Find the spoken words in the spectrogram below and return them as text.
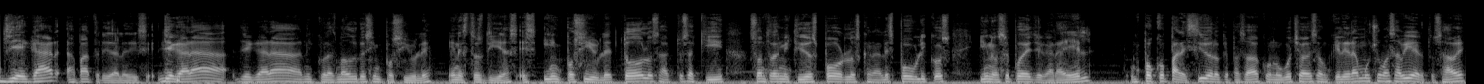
Llegar a Patria, le dice. Llegar a, llegar a Nicolás Maduro es imposible en estos días, es imposible. Todos los actos aquí son transmitidos por los canales públicos y no se puede llegar a él. Un poco parecido a lo que pasaba con Hugo Chávez, aunque él era mucho más abierto, ¿sabe?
